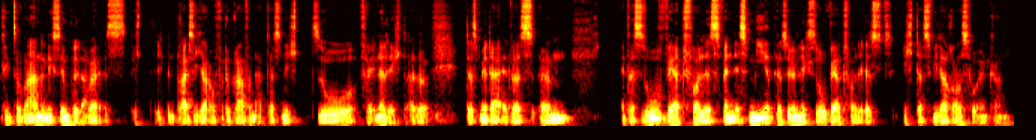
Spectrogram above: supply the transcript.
klingt so wahnsinnig simpel, aber es, ich, ich bin 30 Jahre Fotograf und habe das nicht so verinnerlicht. Also, dass mir da etwas, ähm, etwas so Wertvolles, wenn es mir persönlich so wertvoll ist, ich das wieder rausholen kann.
